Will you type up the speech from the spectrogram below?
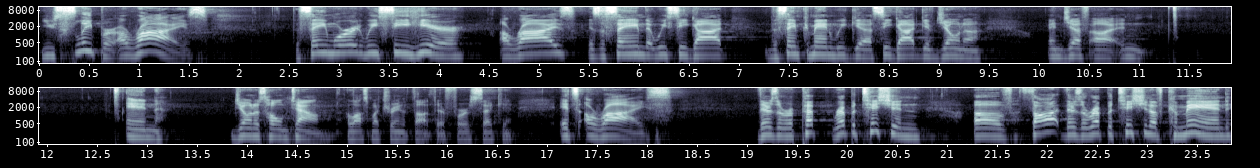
you sleeper? Arise. The same word we see here, arise, is the same that we see God, the same command we uh, see God give Jonah in, Gath, uh, in, in Jonah's hometown. I lost my train of thought there for a second. It's arise. There's a rep- repetition of thought, there's a repetition of command,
